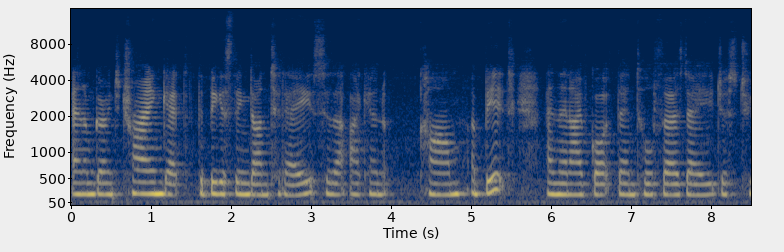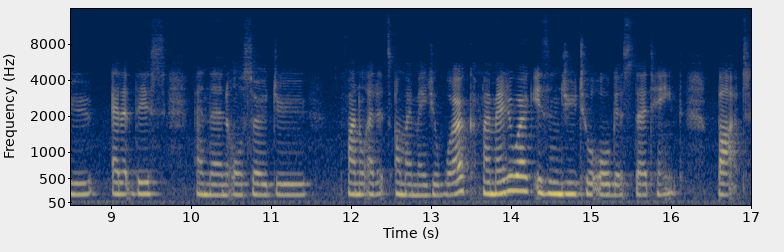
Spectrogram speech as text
and I'm going to try and get the biggest thing done today so that I can calm a bit and then I've got then till Thursday just to edit this and then also do final edits on my major work. My major work isn't due till August 13th but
